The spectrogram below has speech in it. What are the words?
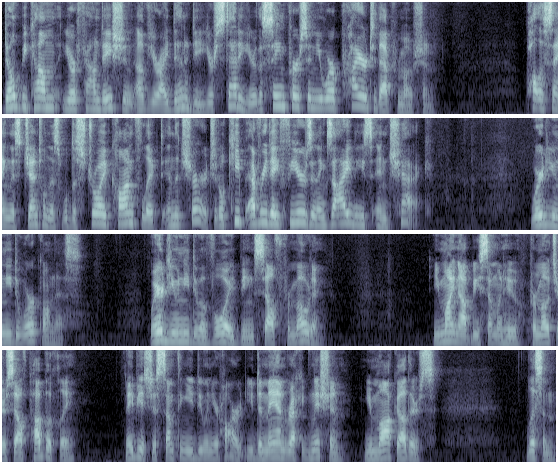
don't become your foundation of your identity. You're steady. You're the same person you were prior to that promotion. Paul is saying this gentleness will destroy conflict in the church. It'll keep everyday fears and anxieties in check. Where do you need to work on this? Where do you need to avoid being self promoting? You might not be someone who promotes yourself publicly. Maybe it's just something you do in your heart. You demand recognition, you mock others. Listen,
